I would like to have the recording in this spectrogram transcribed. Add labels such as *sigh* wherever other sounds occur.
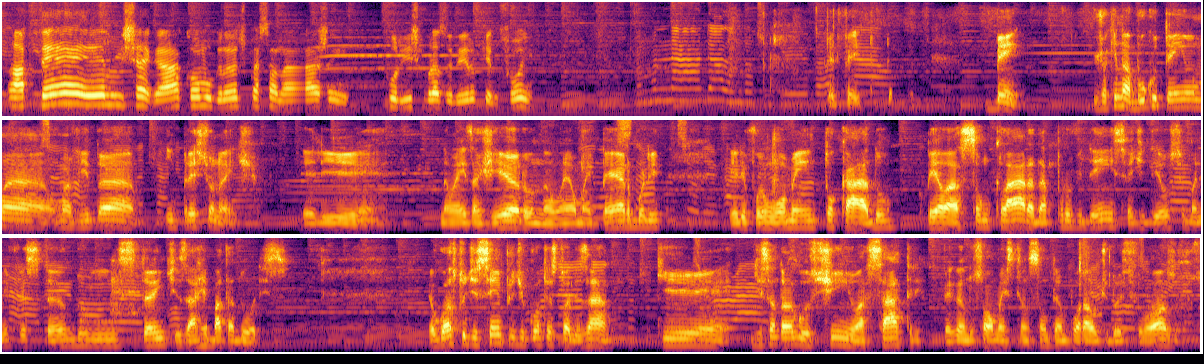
até ele chegar como grande personagem político brasileiro que ele foi. Perfeito. Bem, Joaquim Nabuco tem uma, uma vida impressionante. Ele não é exagero, não é uma hipérbole. Ele foi um homem tocado pela ação clara da providência de Deus se manifestando em instantes arrebatadores. Eu gosto de sempre de contextualizar que de Santo Agostinho a Sartre, pegando só uma extensão temporal de dois filósofos,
